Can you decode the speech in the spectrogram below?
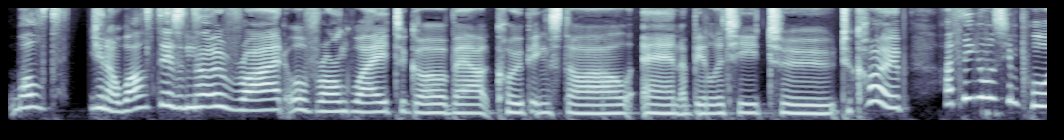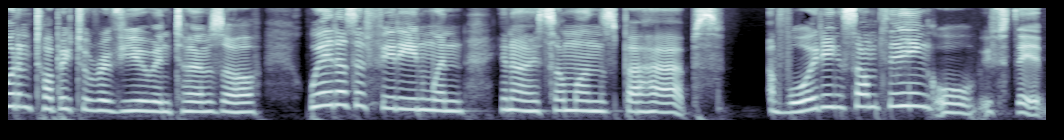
well, you know, whilst there's no right or wrong way to go about coping style and ability to to cope, I think it was an important topic to review in terms of where does it fit in when, you know, someone's perhaps avoiding something or if they're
